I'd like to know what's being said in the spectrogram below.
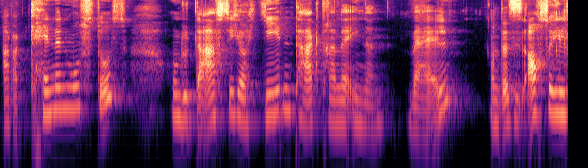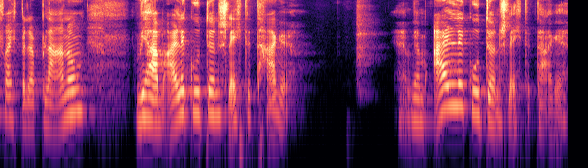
Aber kennen musst du es und du darfst dich auch jeden Tag daran erinnern, weil, und das ist auch so hilfreich bei der Planung, wir haben alle gute und schlechte Tage. Ja, wir haben alle gute und schlechte Tage.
